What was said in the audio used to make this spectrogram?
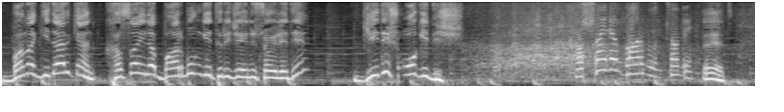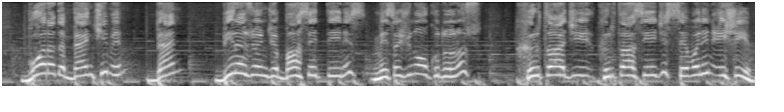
Bana giderken kasayla barbun getireceğini söyledi. Gidiş o gidiş. Kasayla barbun tabii. Evet. Bu arada ben kimim? Ben biraz önce bahsettiğiniz mesajını okuduğunuz kırtacı, kırtasiyeci Seval'in eşiyim.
